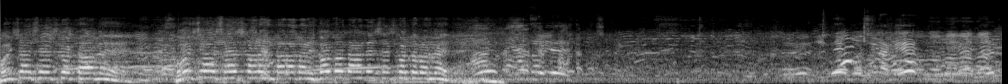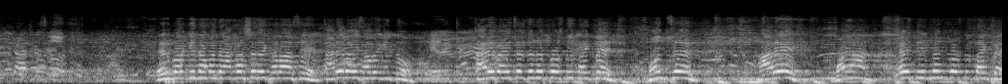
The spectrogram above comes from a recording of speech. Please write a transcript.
পয়সা শেষ করতে হবে। পয়সা শেষ করেন তাড়াতাড়ি। যত তাড়াতাড়ি শেষ করতে পারবে এরপর কিন্তু আমাদের আকর্ষণের খেলা আছে। তারে বাইশ হবে কিন্তু। তারে বাইশের জন্য প্রস্তুত থাকবে মঞ্চের আরে ভয়ান এই তিনজন প্রস্তুত থাকবে।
